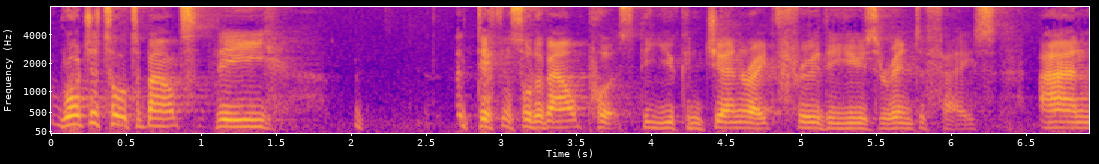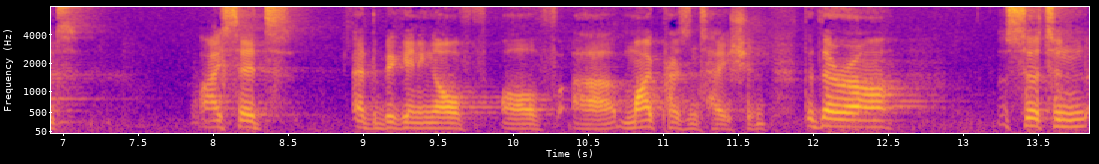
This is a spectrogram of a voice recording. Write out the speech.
Roger talked about the different sort of outputs that you can generate through the user interface. And I said at the beginning of, of uh, my presentation that there are certain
